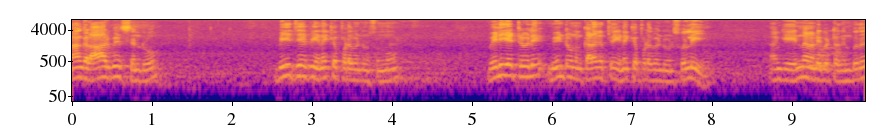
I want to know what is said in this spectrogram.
நாங்கள் ஆறு பேர் சென்றோம். பிஜேபி இணைக்கப்பட வேண்டும் சொன்னோம். வெளியேற்றவில்லை மீண்டும் நம் கழகத்தில் இணைக்கப்பட வேண்டும் என்று சொல்லி அங்கே என்ன நடைபெற்றது என்பது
